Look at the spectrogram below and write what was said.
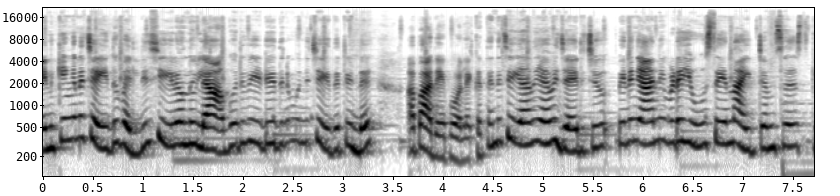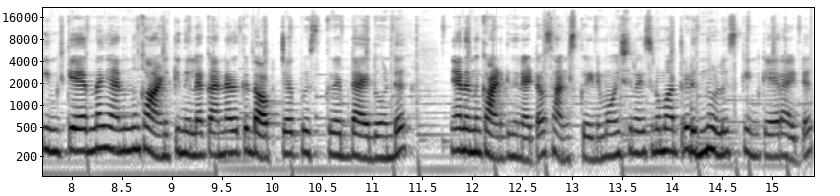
എനിക്കിങ്ങനെ ചെയ്ത് വലിയ ശീലമൊന്നുമില്ല. ആകെ ഒരു വീഡിയോ ഇതിന് മുന്നേ ചെയ്തിട്ടുണ്ട്. അപ്പോൾ അതേപോലെയൊക്കെ തന്നെ ചെയ്യാമെന്ന് ഞാൻ വിചാരിച്ചു. പിന്നെ ഞാൻ ഇവിടെ യൂസ് ചെയ്യുന്ന ഐറ്റംസ് സ്കിൻ കെയറിനെ ഞാനൊന്നും കാണിക്കുന്നില്ല. കാരണം അതൊക്കെ ഡോക്ടർ പ്രിസ്ക്രൈബ്ഡ് ആയതുകൊണ്ട്. ഞാനൊന്നും കാണിക്കുന്നില്ല കേട്ടോ. സൺസ്ക്രീൻ മോയ്സ്ചറൈസർ മാത്രമേ ഇടുന്നുള്ളൂ സ്കിൻ കെയർ ആയിട്ട്.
